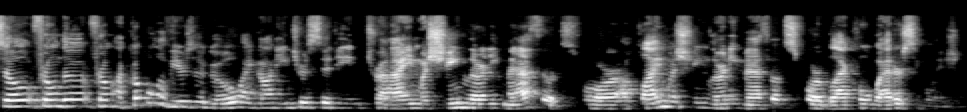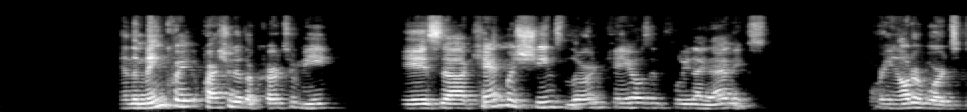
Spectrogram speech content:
So from the from a couple of years ago, I got interested in trying machine learning methods for applying machine learning methods for black hole weather simulation. And the main question that occurred to me is, uh, can machines learn chaos and fluid dynamics? Or in other words,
